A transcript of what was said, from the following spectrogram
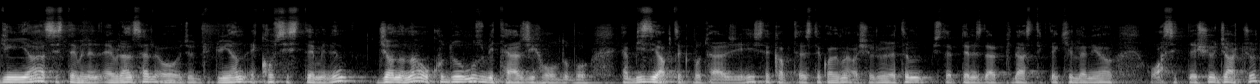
Dünya sisteminin, evrensel o dünyanın ekosisteminin canına okuduğumuz bir tercih oldu bu. Yani biz yaptık bu tercihi. İşte kapitalist ekonomi, aşırı üretim, işte denizler plastikle kirleniyor, o asitleşiyor, carçurt.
